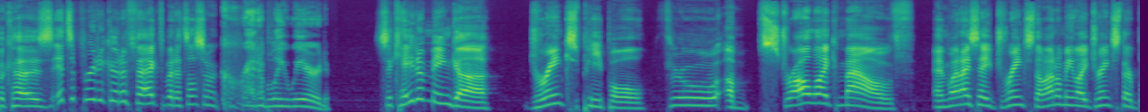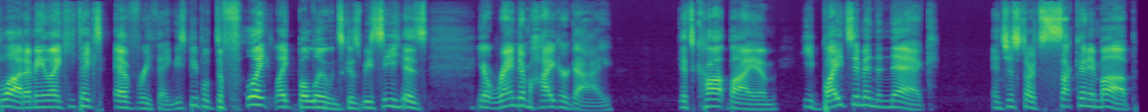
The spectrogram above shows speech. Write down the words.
because it's a pretty good effect, but it's also incredibly weird. Cicada Minga drinks people through a straw like mouth. And when I say drinks them, I don't mean like drinks their blood. I mean like he takes everything. These people deflate like balloons because we see his, you know, random hiker guy gets caught by him. He bites him in the neck and just starts sucking him up.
